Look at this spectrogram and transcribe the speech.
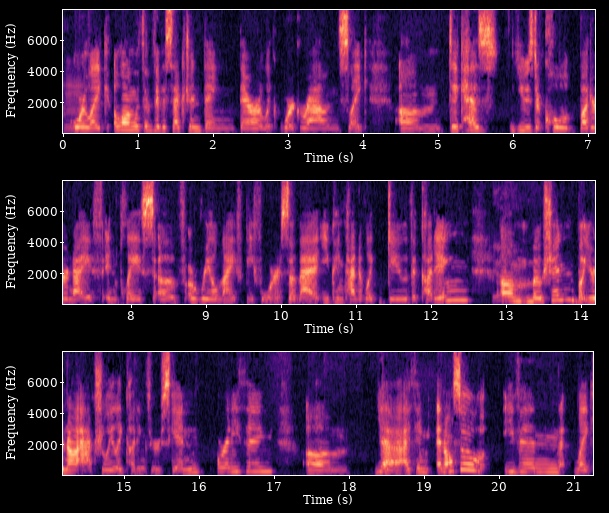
mm. or like along with the vivisection thing there are like workarounds like um, Dick has used a cold butter knife in place of a real knife before so that you can kind of like do the cutting yeah. um, motion but you're not actually like cutting through skin or anything um, yeah i think and also even like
